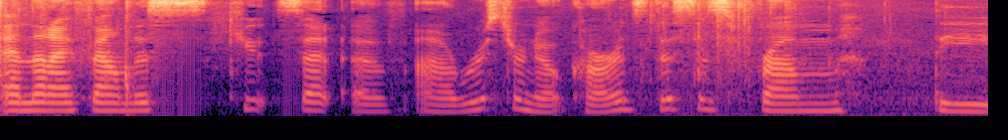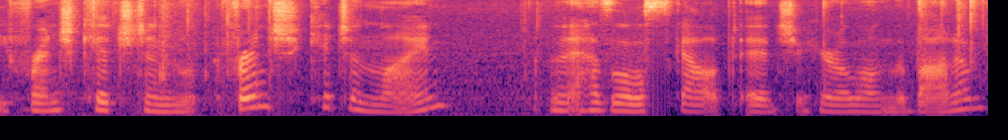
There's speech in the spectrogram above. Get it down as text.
And then I found this cute set of uh, rooster note cards. This is from the French Kitchen French Kitchen line, and it has a little scalloped edge here along the bottom.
